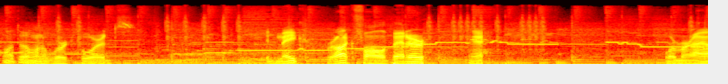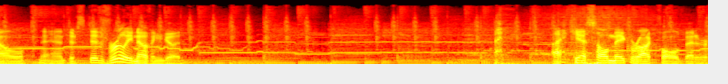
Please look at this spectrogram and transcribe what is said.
What do I want to work towards? Could make Rockfall better. Yeah. Or morale. Yeah, there's, there's really nothing good. I guess I'll make Rockfall better.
